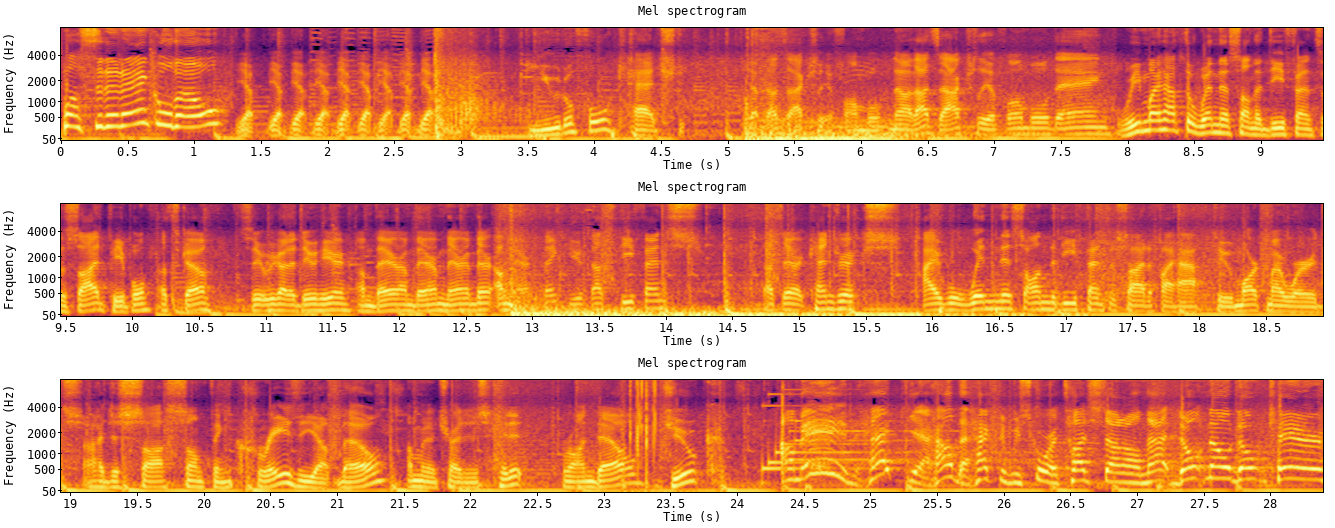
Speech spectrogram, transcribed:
Busted an ankle though. Yep, yep, yep, yep, yep, yep, yep, yep, yep. Beautiful catch. That's actually a fumble. No, that's actually a fumble. Dang. We might have to win this on the defensive side, people. Let's go. See what we got to do here. I'm there. I'm there. I'm there. I'm there. I'm there. Thank you. That's defense. That's Eric Kendricks. I will win this on the defensive side if I have to. Mark my words. I just saw something crazy up, though. I'm going to try to just hit it. Rondale. Juke. I'm in. Heck yeah. How the heck did we score a touchdown on that? Don't know. Don't care.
